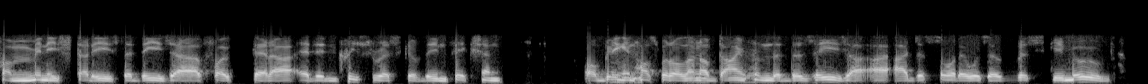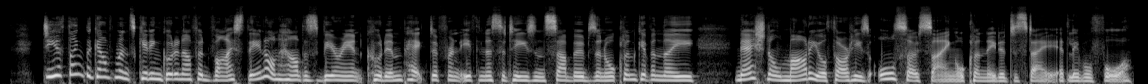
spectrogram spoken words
from many studies that these are folk that are at increased risk of the infection, of being in hospital, and of dying from the disease. I, I just thought it was a risky move. Do you think the government's getting good enough advice then on how this variant could impact different ethnicities and suburbs in Auckland, given the national Māori authorities also saying Auckland needed to stay at level four?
